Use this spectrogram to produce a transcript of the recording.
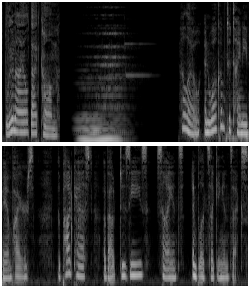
BlueNile.com. Hello, and welcome to Tiny Vampires, the podcast about disease, science, and blood sucking insects.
